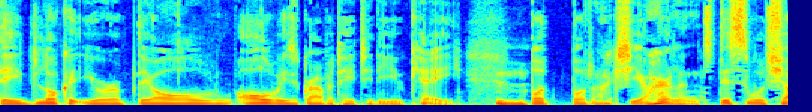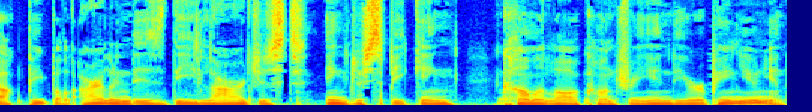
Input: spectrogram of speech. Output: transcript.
they look at Europe, they all always gravitate to the UK. Mm-hmm. But but actually Ireland, this will shock people. Ireland is the largest English speaking common law country in the European Union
